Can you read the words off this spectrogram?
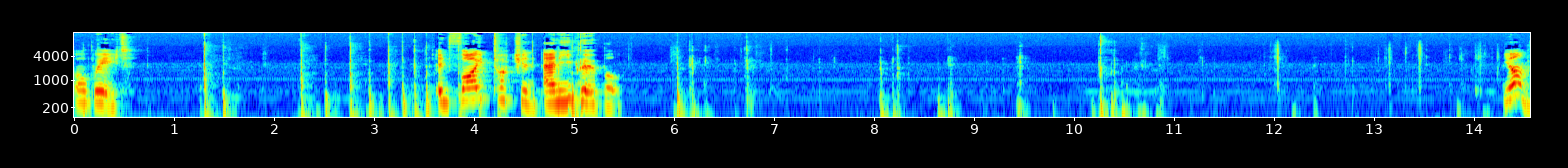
Oh wait. Avoid touching any purple. Yum.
